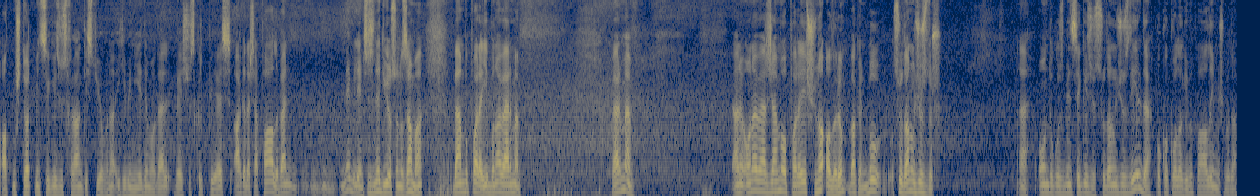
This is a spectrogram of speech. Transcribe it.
64.800 frank istiyor buna. 2007 model 540 PS. Arkadaşlar pahalı. Ben ne bileyim siz ne diyorsunuz ama ben bu parayı buna vermem. Vermem. Yani ona vereceğim o parayı şuna alırım. Bakın bu sudan ucuzdur. Heh, 19.800 sudan ucuz değil de Coca-Cola gibi pahalıymış bu da.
